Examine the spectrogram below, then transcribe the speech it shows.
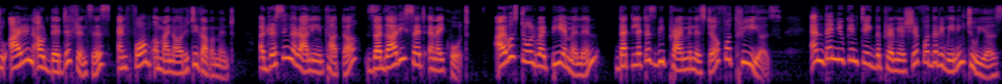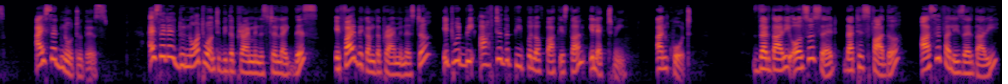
to iron out their differences and form a minority government. Addressing a rally in Thatta, Zardari said, and I quote, I was told by PMLN that let us be Prime Minister for three years, and then you can take the Premiership for the remaining two years. I said no to this. I said I do not want to be the Prime Minister like this. If I become the Prime Minister, it would be after the people of Pakistan elect me. Unquote. Zardari also said that his father, Asif Ali Zardari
